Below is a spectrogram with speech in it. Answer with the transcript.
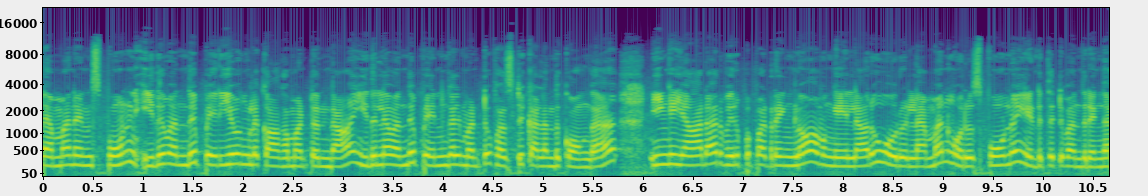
லெமன் அண்ட் ஸ்பூன் இது வந்து பெரியவங்களுக்காக மட்டும்தான். இதில் வந்து பெண்கள் மட்டும் ஃபர்ஸ்ட் கலந்துக்கோங்க. நீங்கள் யார் யார் விருப்பப்படுறீங்களோ அவங்க எல்லாரும் ஒரு லெமன் ஒரு ஸ்பூனு எடுத்துட்டு வந்துடுங்க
